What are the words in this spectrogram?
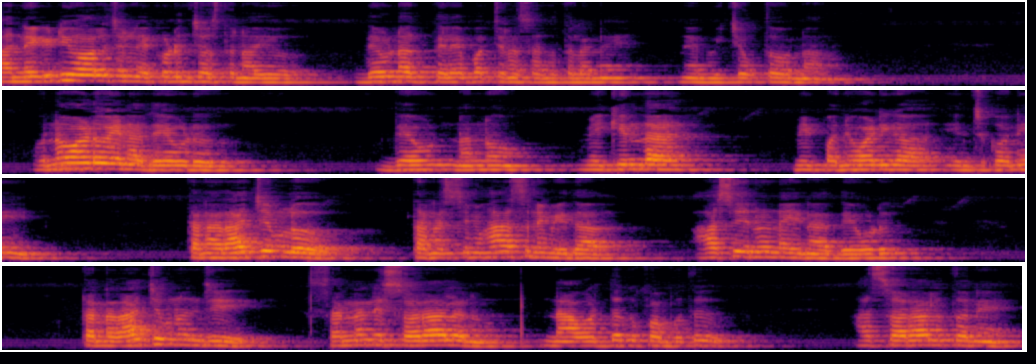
ఆ నెగిటివ్ ఆలోచనలు ఎక్కడి నుంచి వస్తున్నాయో దేవుడు నాకు తెలియపరిచిన సంగతులనే నేను మీకు చెప్తూ ఉన్నాను. ఉన్నవాడు అయిన దేవుడు దేవుడు నన్ను మీ కింద మీ పనివాడిగా ఎంచుకొని తన రాజ్యంలో తన సింహాసనం మీద ఆసీనుడైన దేవుడు తన రాజ్యం నుంచి సన్నని స్వరాలను నా వద్దకు పంపుతూ ఆ స్వరాలతోనే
